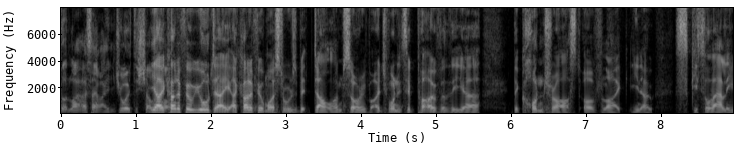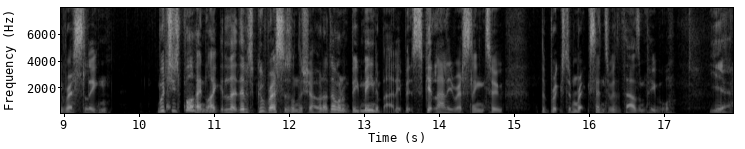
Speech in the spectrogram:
like I say, I enjoyed the show. Yeah, a I kind of feel your day. I kind of feel my story was a bit dull. I'm sorry, but I just wanted to put over the uh, the contrast of like you know Skittle Alley wrestling, which is fine. Like look, there was good wrestlers on the show, and I don't want to be mean about it, but Skittle Alley wrestling to the Brixton Rec Centre with a thousand people. Yeah,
